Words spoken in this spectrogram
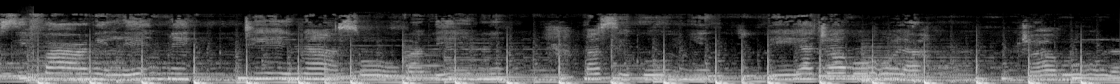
asifanelene thina sobabini masikunye ndiyajabula jabula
